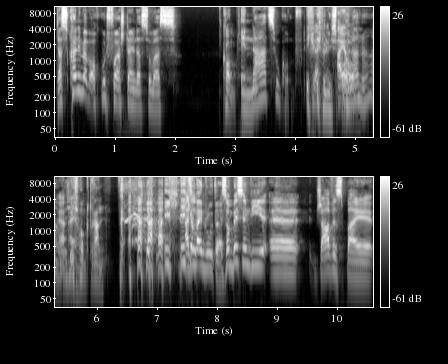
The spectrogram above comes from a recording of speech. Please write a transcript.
Das kann ich mir aber auch gut vorstellen, dass sowas kommt. In naher Zukunft. Ich, ich will nicht spoilern, ne? aber ja, ich, ich hock dran. ich ich also, mein Router. So ein bisschen wie äh, Jarvis bei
